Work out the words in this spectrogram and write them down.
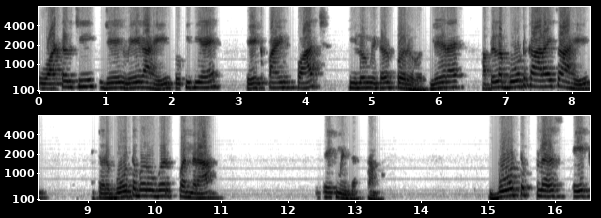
वॉटरची जे वेग आहे तो किती आहे? एक पॉइंट पाच किलोमीटर पर अवर क्लिअर आहे? आपल्याला बोट काढायचं आहे तर बोट बरोबर पंधरा एक मिनिट थांबा. बोट प्लस एक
